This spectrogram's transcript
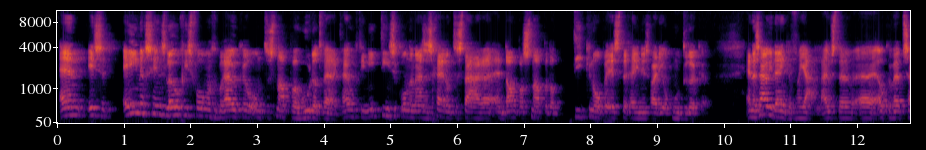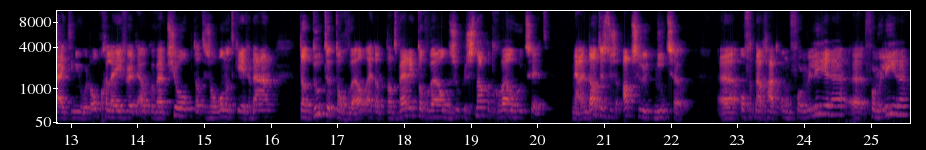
En is het enigszins logisch voor een gebruiker om te snappen hoe dat werkt? Hij hoeft hij niet 10 seconden naar zijn scherm te staren en dan pas snappen dat die knop is degene is waar hij op moet drukken. En dan zou je denken van ja, luister, uh, elke website die nu wordt opgeleverd, elke webshop, dat is al honderd keer gedaan dat doet het toch wel. Hè? Dat, dat werkt toch wel. Bezoekers snappen toch wel hoe het zit. Nou, en dat is dus absoluut niet zo. Uh, of het nou gaat om formulieren,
